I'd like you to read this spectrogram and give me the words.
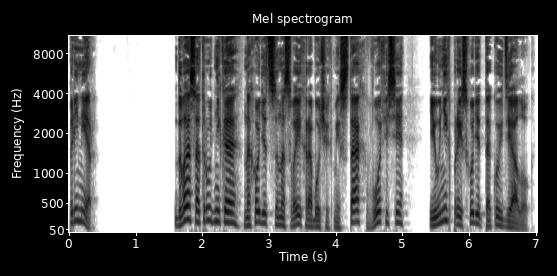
Пример. Два сотрудника находятся на своих рабочих местах в офисе, и у них происходит такой диалог.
